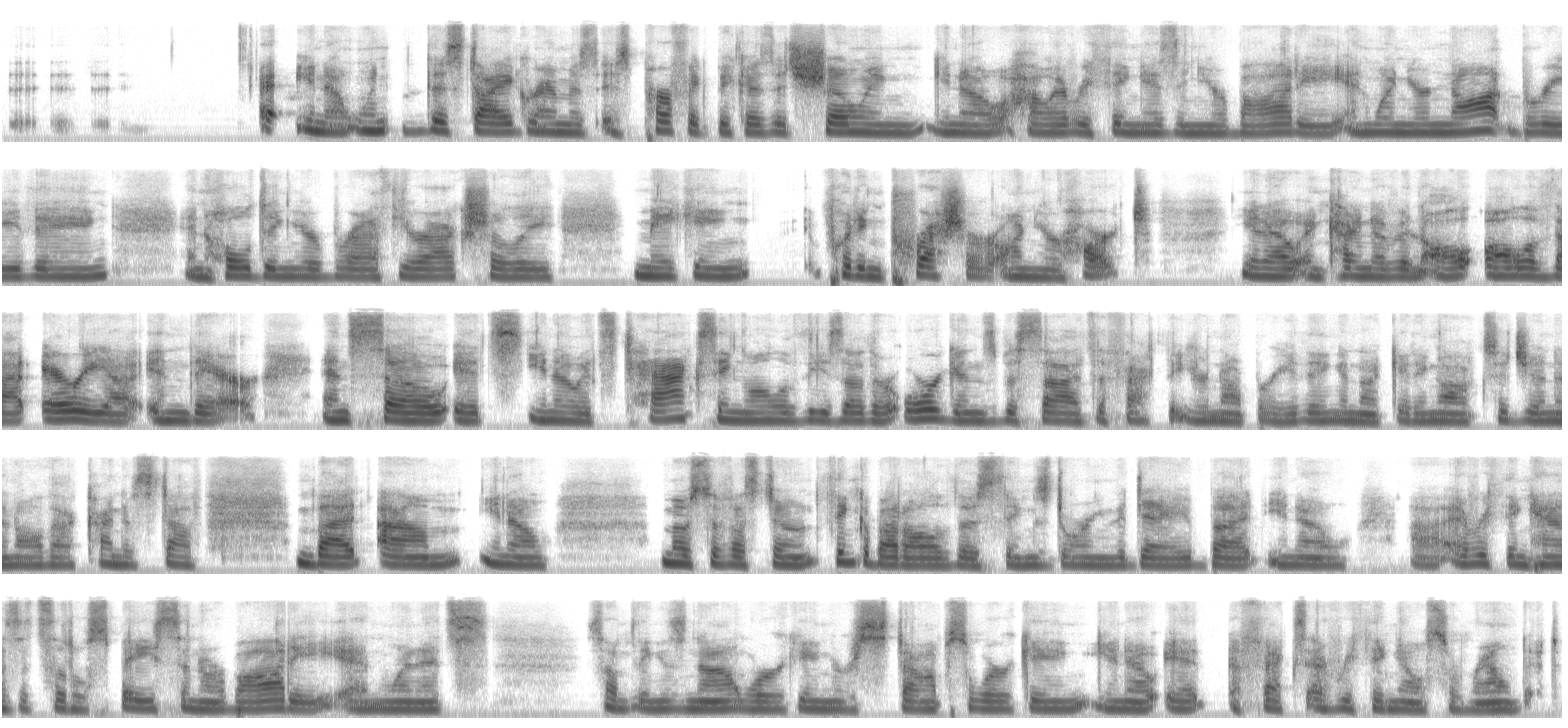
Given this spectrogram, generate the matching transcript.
uh, you know when this diagram is, is perfect because it's showing you know how everything is in your body and when you're not breathing and holding your breath you're actually making putting pressure on your heart you know and kind of in all, all of that area in there. And so it's you know it's taxing all of these other organs besides the fact that you're not breathing and not getting oxygen and all that kind of stuff. But um you know most of us don't think about all of those things during the day but you know uh, everything has its little space in our body. And when it's something is not working or stops working you know it affects everything else around it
